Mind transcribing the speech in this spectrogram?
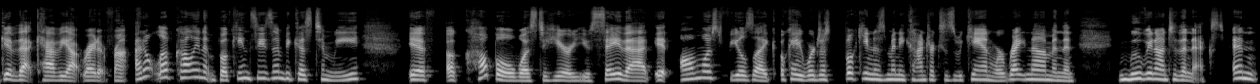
give that caveat right up front. I don't love calling it booking season because to me, if a couple was to hear you say that, it almost feels like, okay, we're just booking as many contracts as we can, we're writing them and then moving on to the next. And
